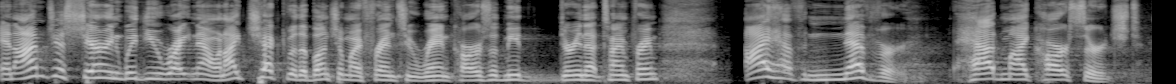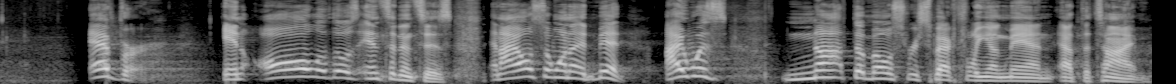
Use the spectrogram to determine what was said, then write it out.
And I'm just sharing with you right now, and I checked with a bunch of my friends who ran cars with me during that time frame. I have never had my car searched, ever, in all of those incidences. And I also want to admit, I was not the most respectful young man at the time.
